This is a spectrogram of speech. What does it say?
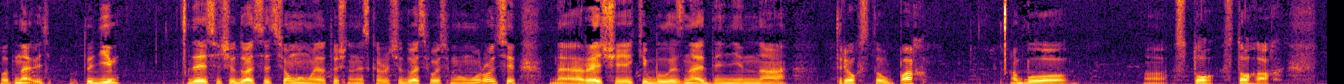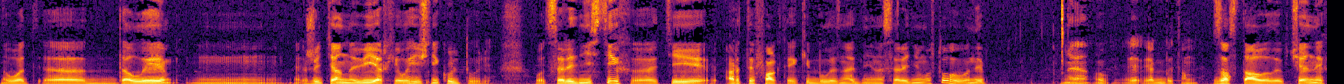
От навіть тоді, здається, чи в 27-му, я точно не скажу, чи в 28-му році е, речі, які були знайдені на трьох стовпах або е, сто, стогах, От, е, дали життя новій археологічній культурі. От, середній стіг, е, ті артефакти, які були знайдені на середньому стогу, вони е, ну, якби там заставили вчених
